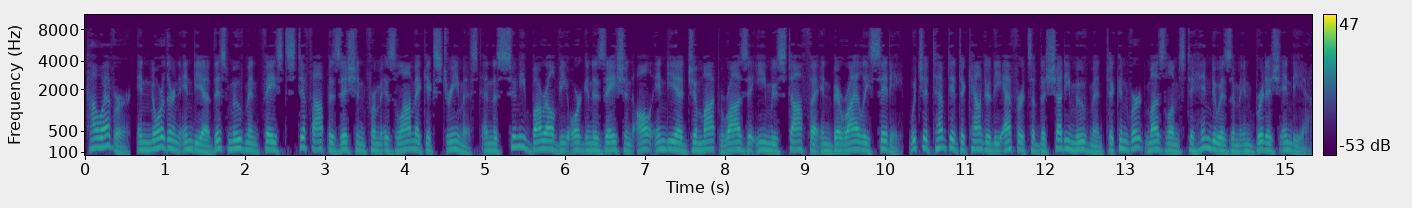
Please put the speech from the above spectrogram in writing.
However, in northern India this movement faced stiff opposition from Islamic extremist and the Sunni Barelvi organisation All India Jamaat Raza-e Mustafa in Bareilly city, which attempted to counter the efforts of the Shuddhi movement to convert Muslims to Hinduism in British India.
